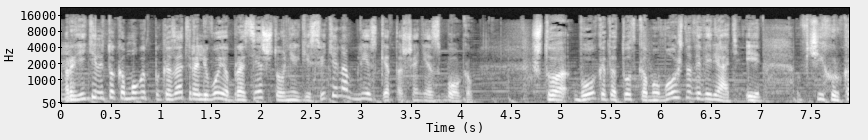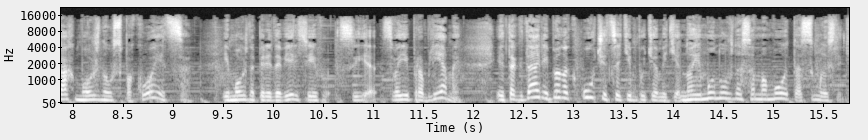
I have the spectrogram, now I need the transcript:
Родители только могут показать ролевой образец, что у них действительно близкие отношения с Богом что Бог это тот, кому можно доверять, и в чьих руках можно успокоиться, и можно передоверить свои, свои, проблемы. И тогда ребенок учится этим путем идти, но ему нужно самому это осмыслить.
